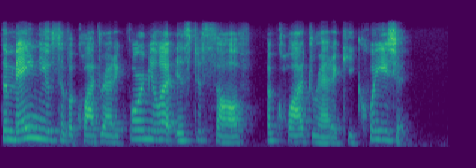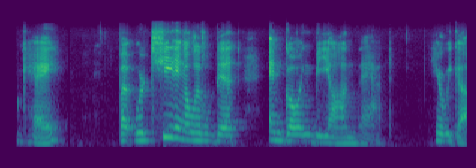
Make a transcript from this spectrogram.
The main use of a quadratic formula is to solve a quadratic equation. Okay, but we're cheating a little bit and going beyond that. Here we go.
